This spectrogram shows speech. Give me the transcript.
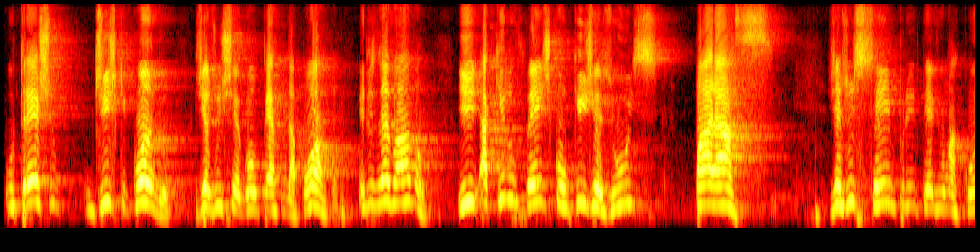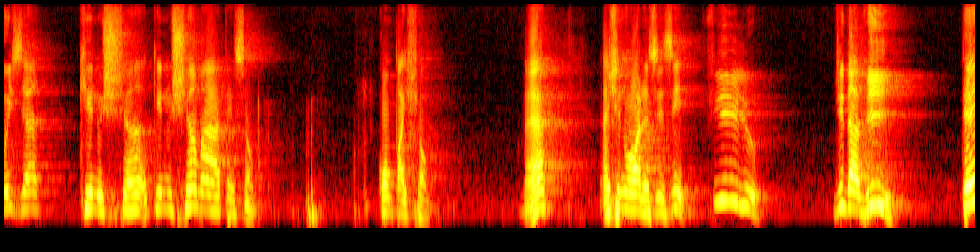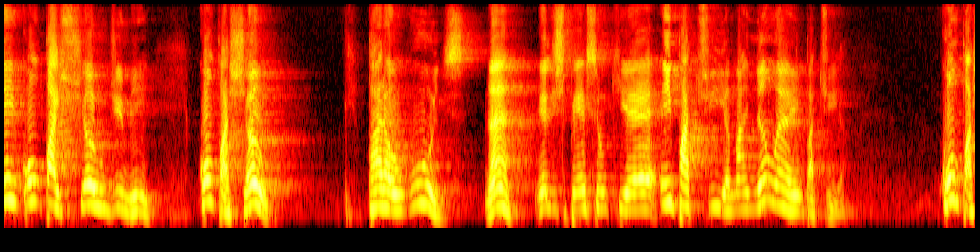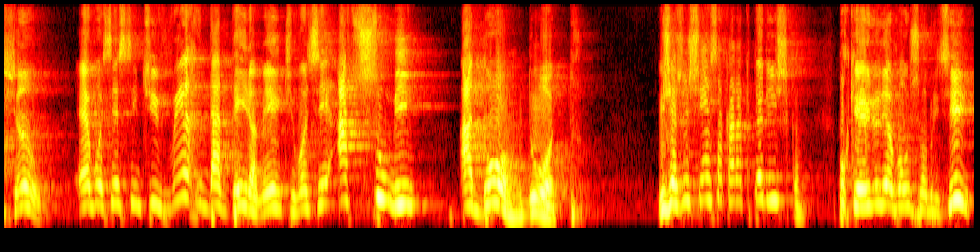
o trecho diz que quando Jesus chegou perto da porta, eles levavam. E aquilo fez com que Jesus parasse. Jesus sempre teve uma coisa que nos chama, que nos chama a atenção: compaixão. É? A gente não ora assim, filho de Davi, tem compaixão de mim. Compaixão, para alguns, né? Eles pensam que é empatia, mas não é empatia. Compaixão é você sentir verdadeiramente, você assumir a dor do outro. E Jesus tinha essa característica, porque ele levou sobre si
